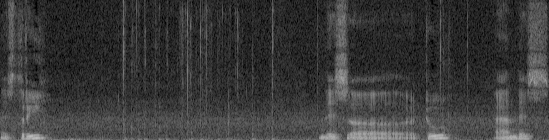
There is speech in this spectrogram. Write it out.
this three this uh, 2 and this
